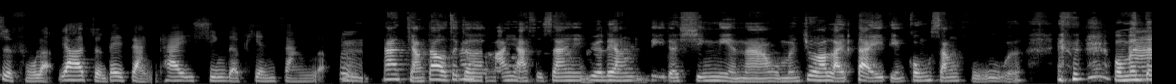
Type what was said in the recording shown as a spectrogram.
止符了，要准备展开新的篇章了。嗯，那讲到这个玛雅十三月亮历的新年呐、啊，我们就要来带一点工商服务了。我们的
